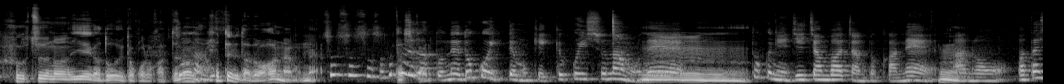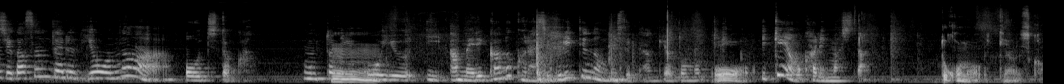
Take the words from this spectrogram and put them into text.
普通の家がどういうところかってなホテルだと分かんないもんね。そうそうそうそう。ホテルだとねどこ行っても結局一緒なのうでん。特にじいちゃんばあちゃんとかね、うん。あの私が住んでるようなお家とか本当にこういういいアメリカの暮らしぶりっていうのを見せてあげようと思って一軒家を借りました。どこの一軒家ですか？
